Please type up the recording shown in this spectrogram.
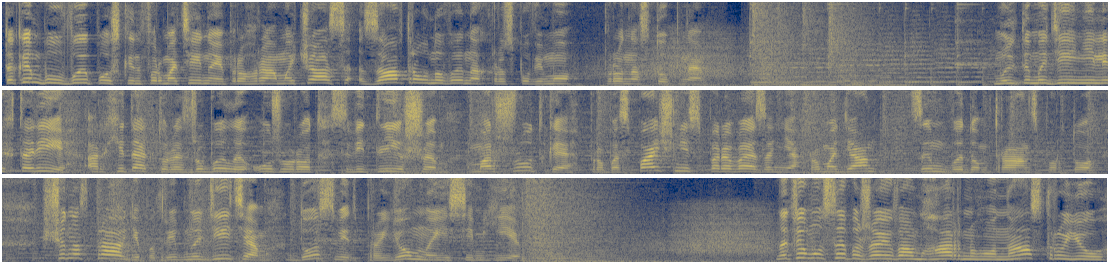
Таким був випуск інформаційної програми Час. Завтра у новинах розповімо про наступне. Мультимедійні ліхтарі. Архітектори зробили Ужгород світлішим. Маршрутки про безпечність перевезення громадян цим видом транспорту. Що насправді потрібно дітям? Досвід прийомної сім'ї. На цьому все бажаю вам гарного настрою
